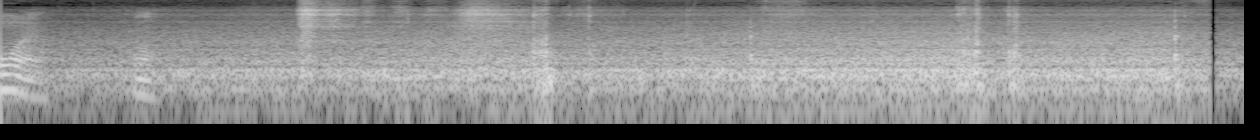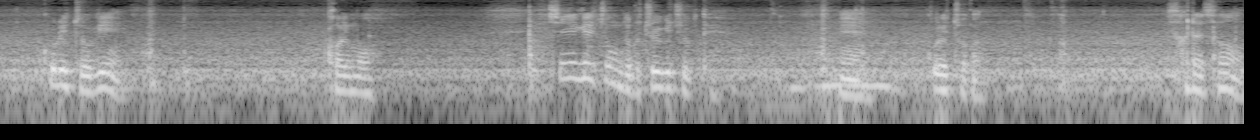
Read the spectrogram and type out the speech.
용어예요. 어. 꼬리 쪽이 거의 뭐 질길 정도로 쫄깃쫄깃해. 예, 꼬리 쪽은 살에서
